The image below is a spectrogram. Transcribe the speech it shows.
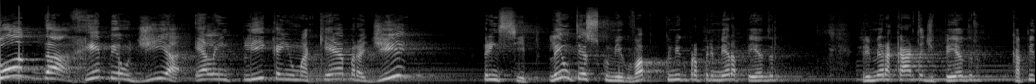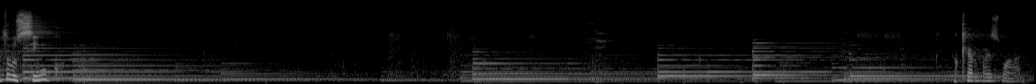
toda rebeldia ela implica em uma quebra de princípio. Leia um texto comigo, vá comigo para 1 Pedro, primeira carta de Pedro, capítulo 5. Eu quero mais uma água.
